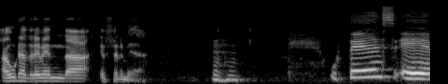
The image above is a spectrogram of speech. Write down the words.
a una tremenda enfermedad. ¿Ustedes, eh,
